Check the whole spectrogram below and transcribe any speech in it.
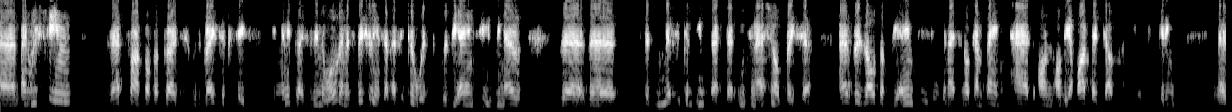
Um, and we've seen that type of approach with great success in many places in the world, and especially in South Africa with, with the ANC. We know the the significant impact that international pressure as a result of the ANC's international campaign had on, on the apartheid government in getting, you know,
